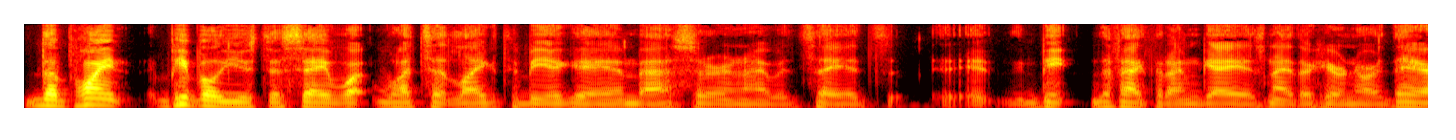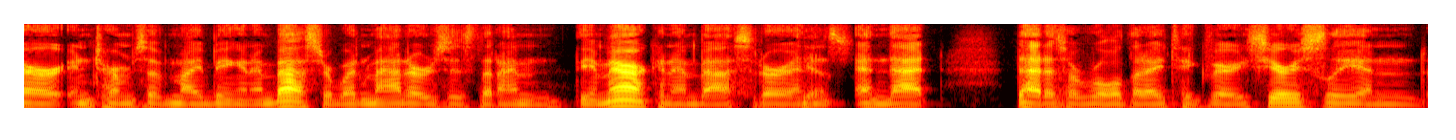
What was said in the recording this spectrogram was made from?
the point people used to say, "What what's it like to be a gay ambassador?" And I would say it's it, be, the fact that I'm gay is neither here nor there in terms of my being an ambassador. What matters is that I'm the American ambassador, and yes. and that that is a role that I take very seriously and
